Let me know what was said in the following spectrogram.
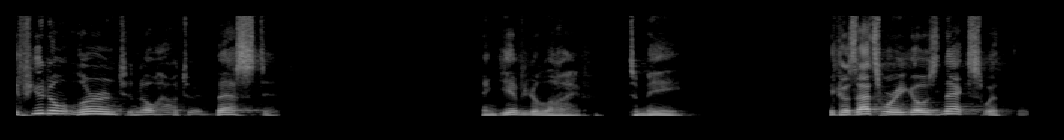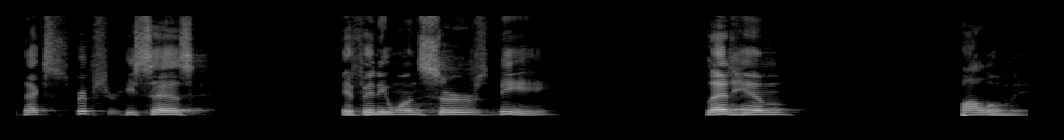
if you don't learn to know how to invest it and give your life to me. Because that's where he goes next with the next scripture. He says, If anyone serves me, let him follow me.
